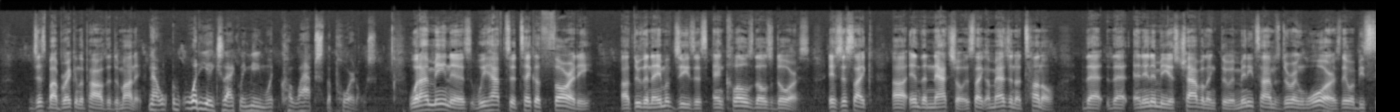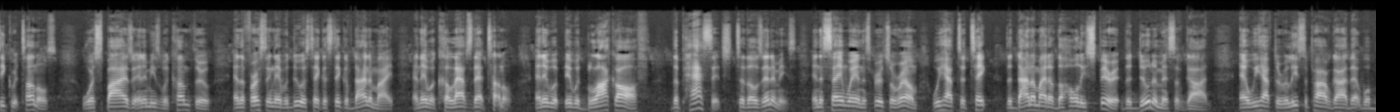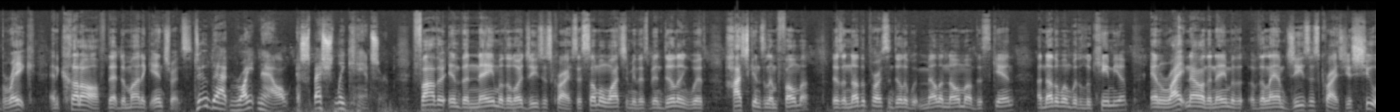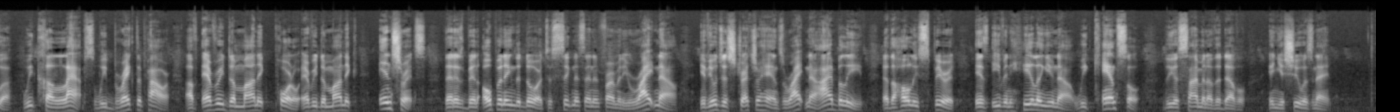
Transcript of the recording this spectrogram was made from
just by breaking the power of the demonic. Now, what do you exactly mean with collapse the portals? What I mean is, we have to take authority uh, through the name of Jesus and close those doors. It's just like uh, in the natural. It's like imagine a tunnel that that an enemy is traveling through, and many times during wars there would be secret tunnels where spies or enemies would come through, and the first thing they would do is take a stick of dynamite and they would collapse that tunnel and it would, it would block off the passage to those enemies. In the same way, in the spiritual realm, we have to take the dynamite of the Holy Spirit, the dunamis of God, and we have to release the power of God that will break and cut off that demonic entrance. Do that right now, especially cancer. Father, in the name of the Lord Jesus Christ, there's someone watching me that's been dealing with Hodgkin's lymphoma. There's another person dealing with melanoma of the skin another one with leukemia. And right now, in the name of the, of the, Lamb, Jesus Christ, Yeshua, we collapse, we break the power of every demonic portal, every demonic entrance that has been opening the door to sickness and infirmity. Right now, if you'll just stretch your hands right now, I believe that the Holy Spirit is even healing you now. We cancel the assignment of the devil in Yeshua's name.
